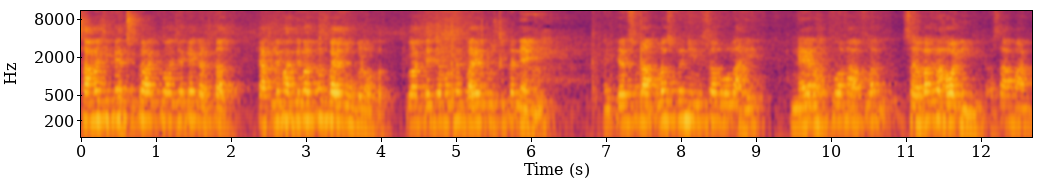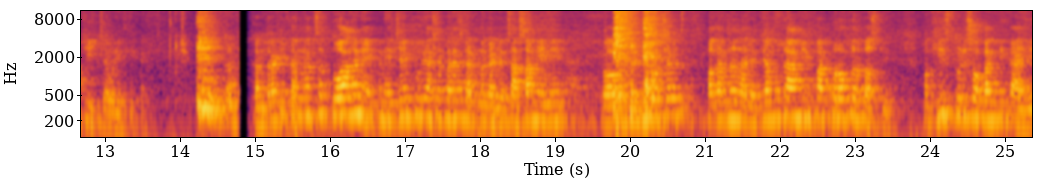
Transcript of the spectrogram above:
सामाजिक काही चुका किंवा ज्या काही घडतात त्या आपल्या माध्यमातूनच बऱ्याच उघड होतात. किंवा त्याच्यामधून बऱ्याच गोष्टीचा न्याय मिळतो. आणि त्यात सुद्धा आपला सुद्धा नेहमीचा रोल आहे. न्याय राहतो आणि आपला सहभाग राहावा नेहमी. असा आमची इच्छा वैयक्तिक आहे. कंत्राटीकरणाचा तो आला नाही पण ह्याच्याही पूर्वी अशा बऱ्याच घटना घडल्या. सहा सहा महिने किंवा दीड वर्ष पगार न झाले त्यामुळे आम्ही पाठपुरावा करत असतोय. मग हीच थोडी शोकांतिका आहे?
